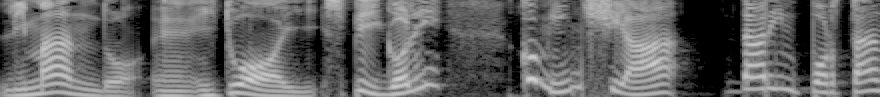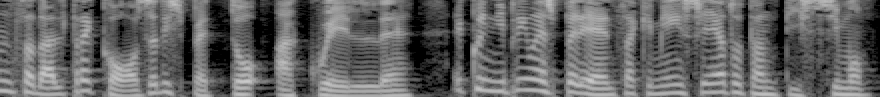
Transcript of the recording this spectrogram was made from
limando eh, i tuoi spigoli, cominci a dare importanza ad altre cose rispetto a quelle. E quindi prima esperienza che mi ha insegnato tantissimo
